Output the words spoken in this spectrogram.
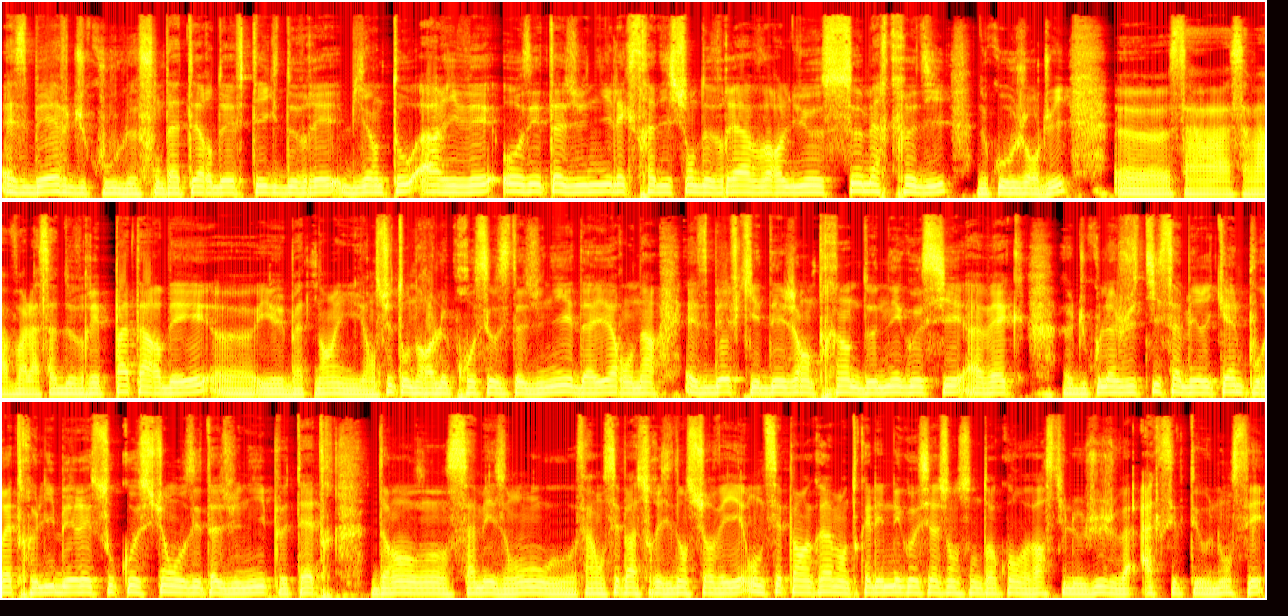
SBF, du coup, le fondateur de FTX, devrait bientôt arriver aux États-Unis. L'extradition devrait avoir lieu ce mercredi, du coup aujourd'hui. Euh, ça, ça va, voilà, ça devrait pas tarder. Euh, et maintenant, ensuite, on aura le procès aux États-Unis. Et d'ailleurs, on a SBF qui est déjà en train de négocier avec, euh, du coup, la justice américaine pour être libéré sous caution aux États-Unis, peut-être dans sa maison ou, enfin, on sait pas, sous résidence surveillée. On ne sait pas encore, mais en tout cas, les négociations sont en cours. On va voir si le juge va accepter ou non. C'est,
